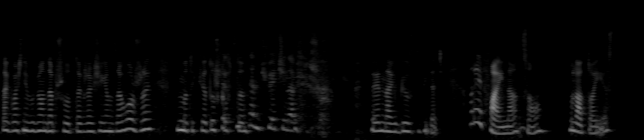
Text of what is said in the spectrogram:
tak właśnie wygląda przód. Także jak się ją założy, mimo tych kwiatuszków, to, Ten świeci na wierzchu. to jednak biust widać. Ale fajna, co? Lato jest.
